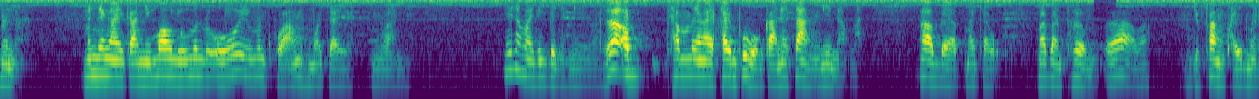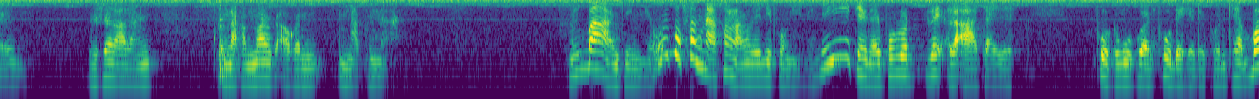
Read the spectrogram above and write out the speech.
นั่นน่ะ มันยังไงการนี่มองดูมันโอ้ยมันขวางหัวใจเมื่อวานนี้นี่ทำไมถึงเป็นอย่างนี้วะแล้วเอาทำยังไงใครเป็นผู้บงการให้สร้างอย่างนี้หนักวะถ้าแบบมาจากมาบันเพิ่ม เออวะจะฟังไผ่เหมือน หรือเวลาหลังหนักคำน้อยก็เอากันหนักหนามันบ้าจริงเนี่ยโอ้ยพวกฟังหน้าฟังหลังเลยนี่พวกนี้นี่เท่าไหนพวกรถเละละอาใจเลยพูดกับผู้เพื่อนพูดได้เหตุผลแท้บ่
